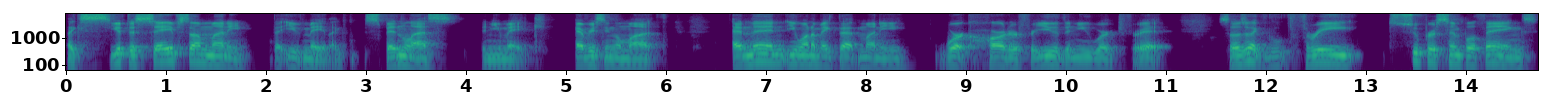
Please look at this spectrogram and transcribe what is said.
like you have to save some money that you've made like spend less than you make every single month. And then you want to make that money work harder for you than you worked for it. So those are like three super simple things.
